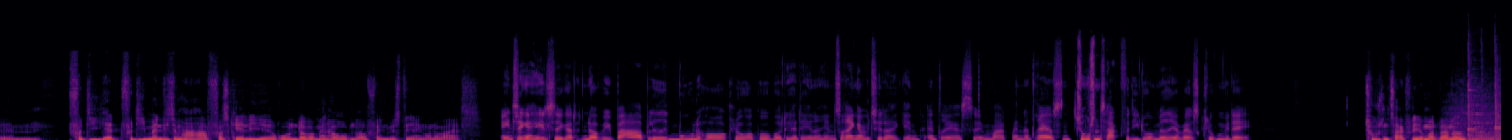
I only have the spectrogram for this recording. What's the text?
Øhm, fordi, at, fordi man ligesom har haft forskellige runder, hvor man har åbnet op for investeringer undervejs. En ting er helt sikkert, når vi bare er blevet en mulehår og klogere på, hvor det her det ender hen, så ringer vi til dig igen, Andreas øh, Markmann Andreasen. Tusind tak, fordi du var med i Erhvervsklubben i dag. Tusind tak, fordi jeg måtte være med.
